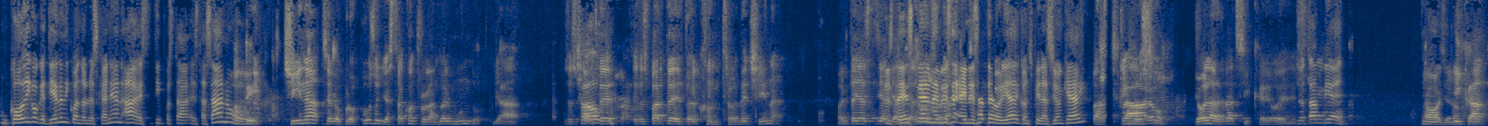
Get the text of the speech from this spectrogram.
un código que tienen y cuando lo escanean, ah, este tipo está, está sano. o- Papi, China se lo propuso y ya está controlando el mundo. Ya. Eso es, Chao. parte, eso es parte de todo el control de China. Ahorita ya. ya- ya- ¿Ustedes ya creen en esa, en esa teoría de conspiración que hay? la- Claro. Yo. Yo, la verdad, sí creo en Yo eso. también. No, yo no. Y, creo. ca-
